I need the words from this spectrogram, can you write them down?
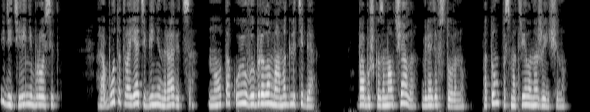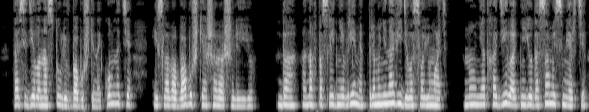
и детей не бросит. Работа твоя тебе не нравится, но такую выбрала мама для тебя. Бабушка замолчала, глядя в сторону. Потом посмотрела на женщину. Та сидела на стуле в бабушкиной комнате, и слова бабушки ошарашили ее. Да, она в последнее время прямо ненавидела свою мать, но не отходила от нее до самой смерти,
